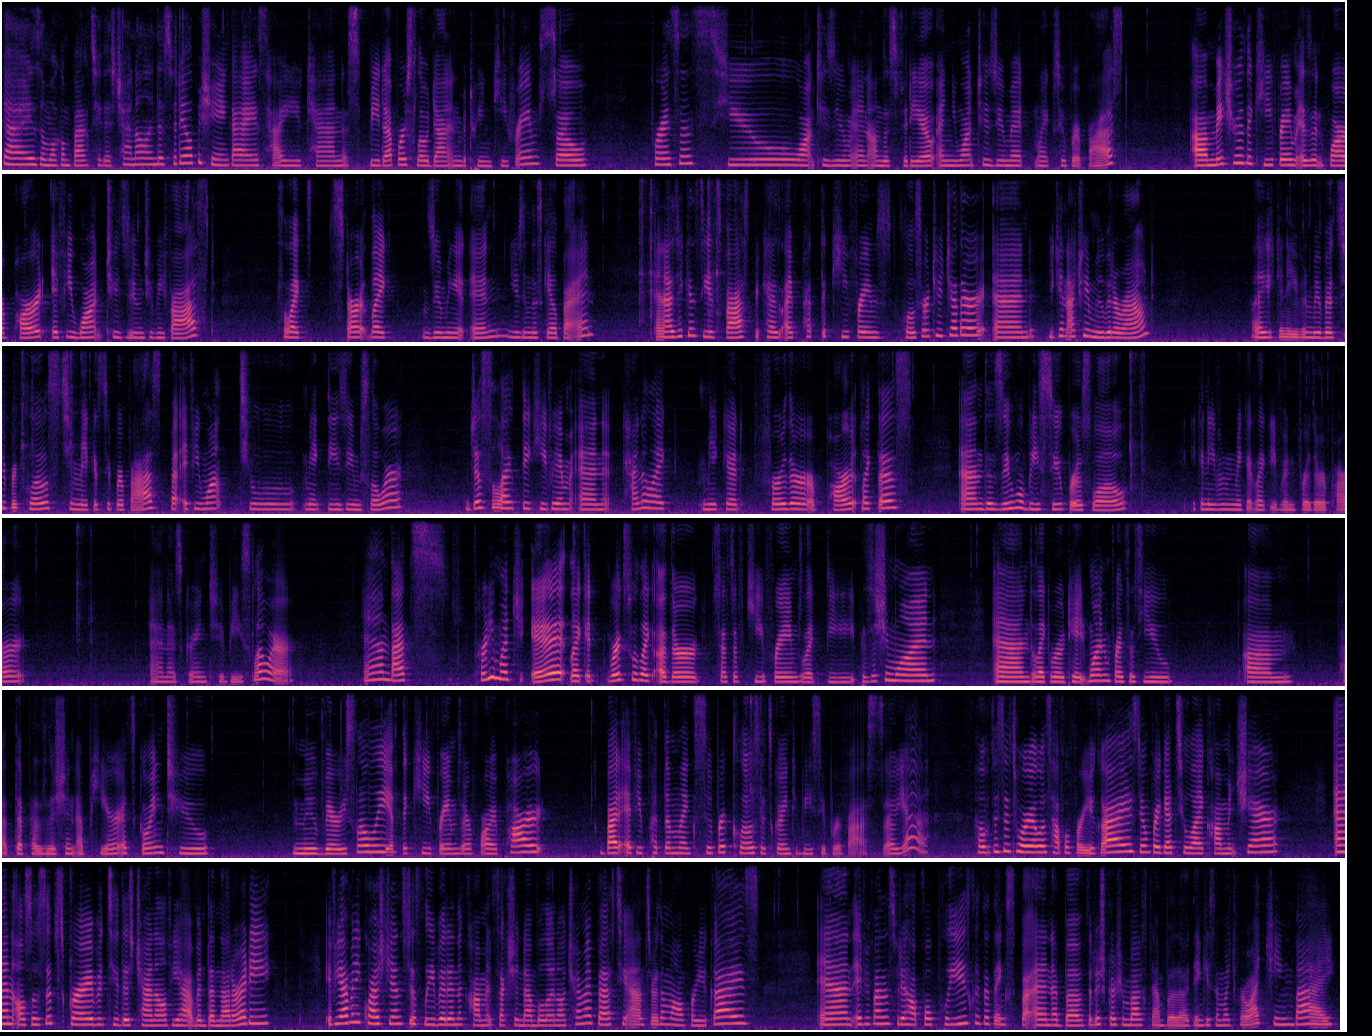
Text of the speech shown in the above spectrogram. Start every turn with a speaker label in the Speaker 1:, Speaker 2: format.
Speaker 1: Hey guys and welcome back to this channel. In this video I'll be showing you guys how you can speed up or slow down in between keyframes. So for instance you want to zoom in on this video and you want to zoom it like super fast. Um, make sure the keyframe isn't far apart if you want to zoom to be fast. So like start like zooming it in using the scale button and as you can see, it's fast because I put the keyframes closer to each other and you can actually move it around. Like you can even move it super close to make it super fast. But if you want to make the zoom slower, just select the keyframe and kind of like make it further apart like this. And the zoom will be super slow. You can even make it like even further apart. And it's going to be slower. And that's pretty much it. Like it works with like other sets of keyframes like the position one and like rotate one. For instance, you um, put the position up here. It's going to move very slowly if the keyframes are far apart. But if you put them like super close, it's going to be super fast. So yeah, hope this tutorial was helpful for you guys. Don't forget to like, comment, share and also subscribe to this channel if you haven't done that already. If you have any questions, just leave it in the comment section down below and I'll try my best to answer them all for you guys. And if you found this video helpful, please click the thanks button above the description box down below. Thank you so much for watching. Bye!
